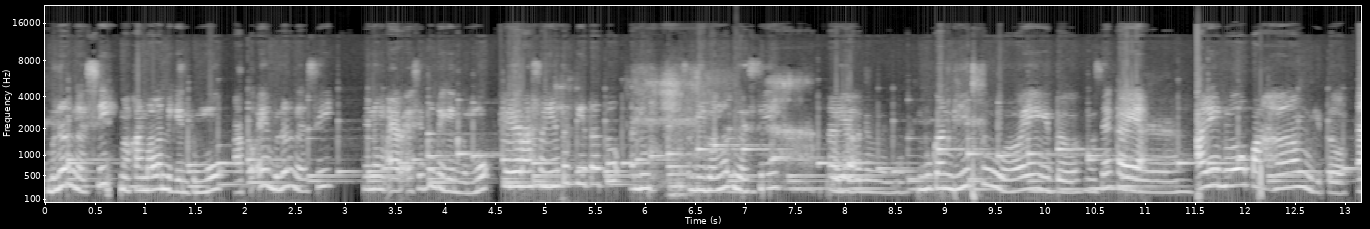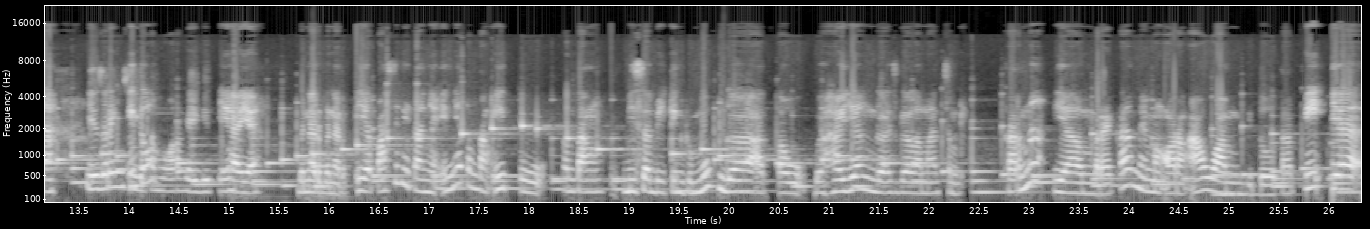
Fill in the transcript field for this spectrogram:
bener nggak sih makan malam bikin gemuk atau eh bener nggak sih minum air es itu bikin gemuk kayak rasanya tuh kita tuh aduh sedih banget nggak sih kayak Bener-bener. bukan gitu woi gitu maksudnya kayak Iya. Ayo dong paham gitu nah Ya sering sih Itu- ketemu orang kayak gitu. Iya ya, benar-benar. Iya pasti ditanyainnya tentang itu, tentang bisa bikin gemuk nggak atau bahaya nggak segala macem. Karena ya mereka memang orang awam gitu, tapi ya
